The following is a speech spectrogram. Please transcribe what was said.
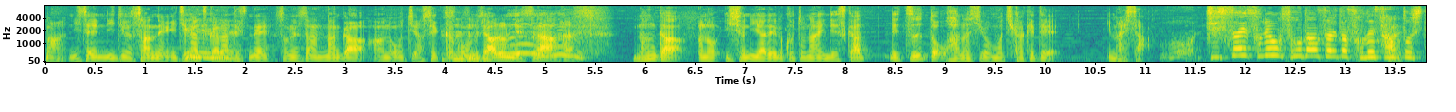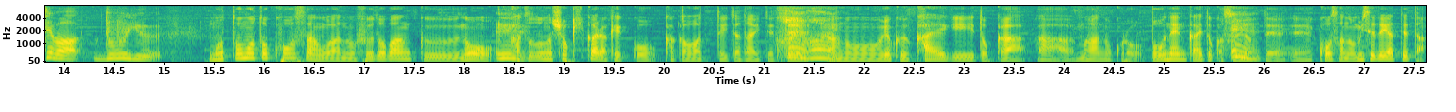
まあ、2023年1月からですね、曽根さんなんかあのうちはせっかくお店あるんですが、なんかあの一緒にやれることないんですか？でずっとお話を持ちかけていました。実際それを相談された曽根さんとしてはどういう、もともと k o さんはあのフードバンクのええ活動の初期から結構関わっていただいてて、はいはい。あのよく会議とかあ、まあ、あの頃忘年会とかそういうのって、え k o さんのお店でやってた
